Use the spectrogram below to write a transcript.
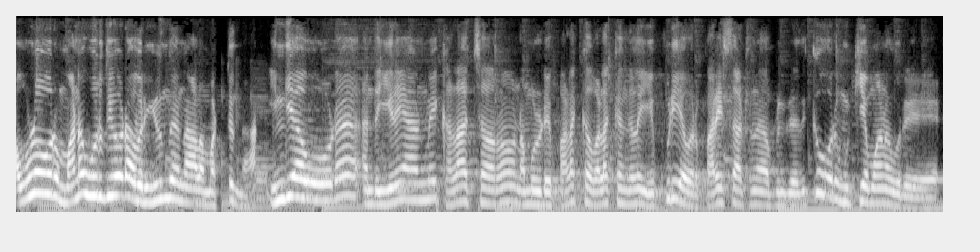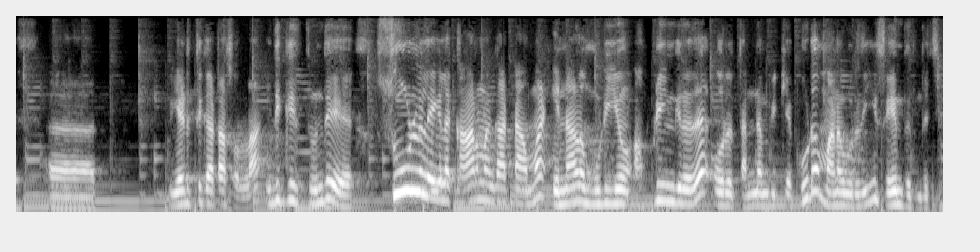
அவ்வளோ ஒரு மன உறுதியோடு அவர் இருந்ததுனால மட்டும்தான் இந்தியாவோட அந்த இறையாண்மை கலாச்சாரம் நம்மளுடைய பழக்க வழக்கங்களை எப்படி அவர் பறைசாற்றினார் அப்படிங்கிறதுக்கு ஒரு முக்கியமான ஒரு எடுத்துக்காட்டா சொல்லலாம். இதுக்கு வந்து சூழ்நிலைகளை காரணம் காட்டாம என்னால முடியும் அப்படிங்கிறத ஒரு தன்னம்பிக்கை கூட மன உறுதியும் சேர்ந்து இருந்துச்சு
